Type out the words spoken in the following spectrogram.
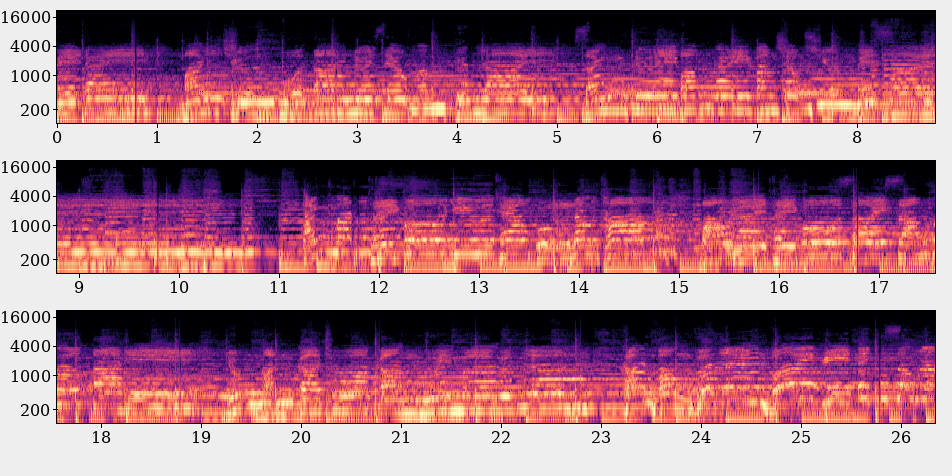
về đây. Mái trường của ta nơi gieo mầm tương lai. Xanh tươi bóng cây vang trong trường mê say ánh mắt thầy cô như theo cùng năm tháng. Bao lời thầy cô soi sáng bước ta đi. Nhúc mặn cà chua càng nuôi mơ ước lớn. Khát vọng vươn lên với kỳ tích sông lam.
